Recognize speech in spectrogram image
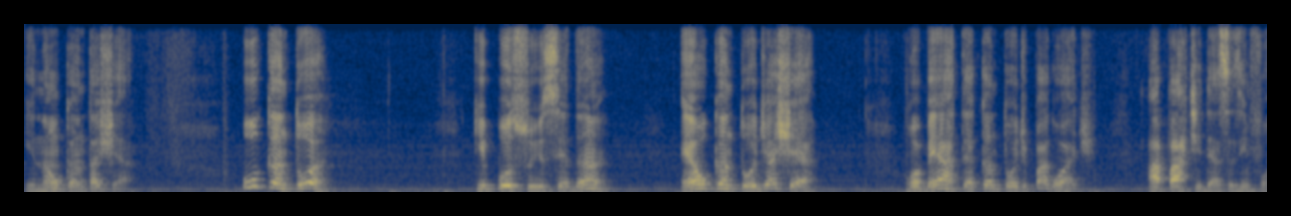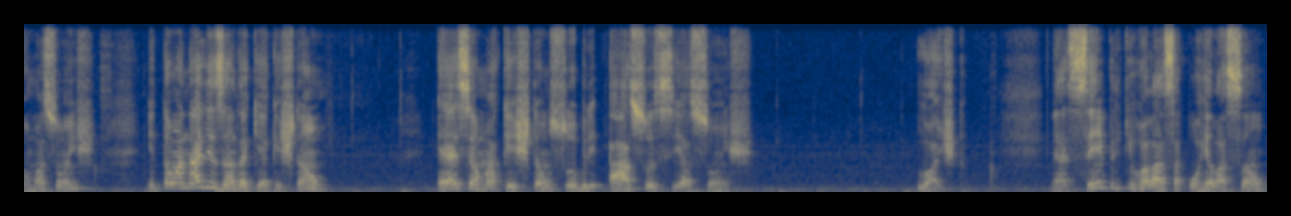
e não canta axé. O cantor que possui o sedã é o cantor de axé. Roberto é cantor de pagode. A partir dessas informações, então analisando aqui a questão, essa é uma questão sobre associações lógicas. Né? Sempre que rolar essa correlação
